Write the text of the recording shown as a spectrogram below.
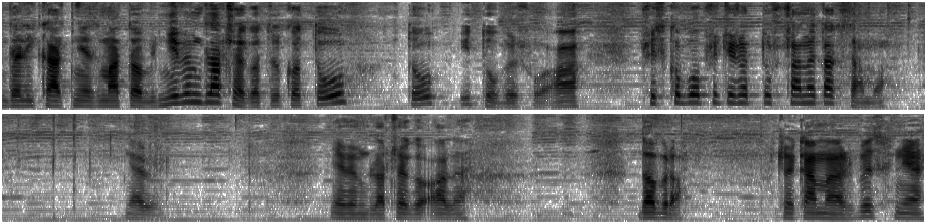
delikatnie zmatowić. Nie wiem dlaczego, tylko tu, tu i tu wyszło, a wszystko było przecież odtłuszczane tak samo. Nie wiem. Nie wiem dlaczego, ale dobra. Czekamy aż wyschnie.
